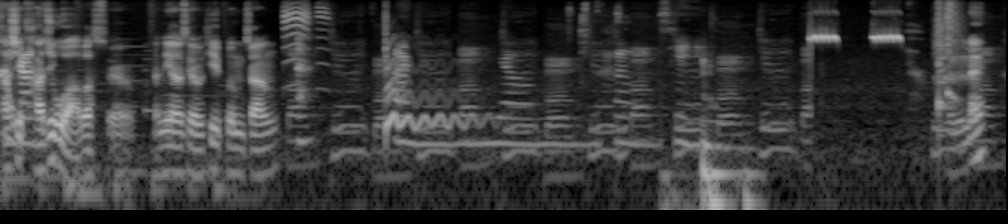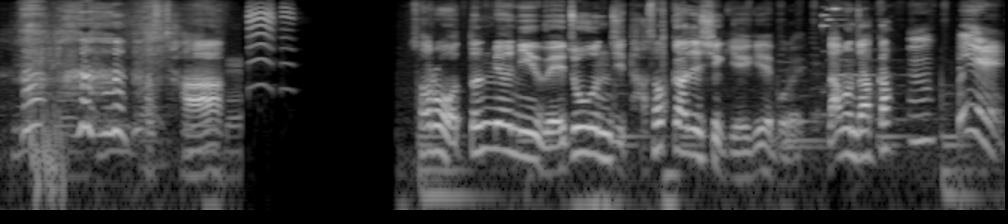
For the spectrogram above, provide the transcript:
다시 맞습니다. 가지고 와봤어요. 안녕하세요 힙음장. 잘래? 가서 자 서로 어떤 면이 왜 좋은지 다섯 가지씩 얘기해보래. 나 먼저 할까? 응 1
